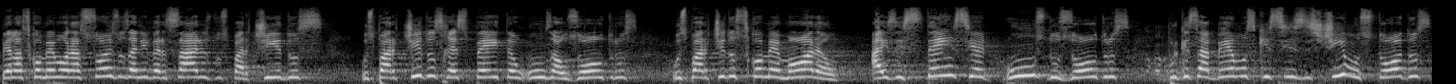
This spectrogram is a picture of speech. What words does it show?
pelas comemorações dos aniversários dos partidos. Os partidos respeitam uns aos outros, os partidos comemoram a existência uns dos outros, porque sabemos que se existimos todos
